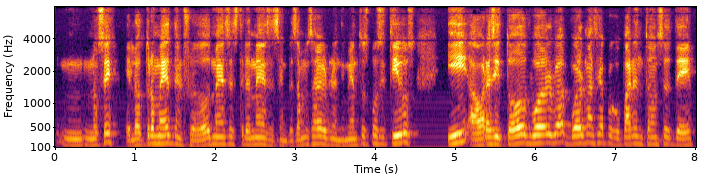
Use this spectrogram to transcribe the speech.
no sé, el otro mes, dentro de dos meses, tres meses, empezamos a ver rendimientos positivos y ahora si todos vuelvan a preocupar entonces de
